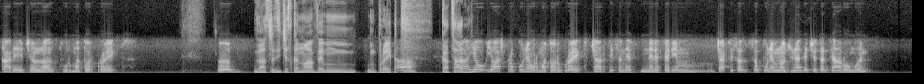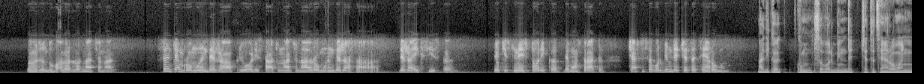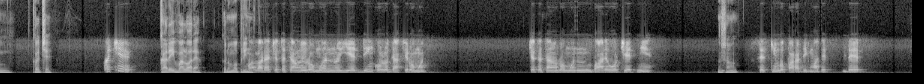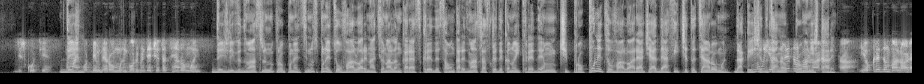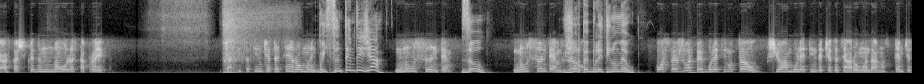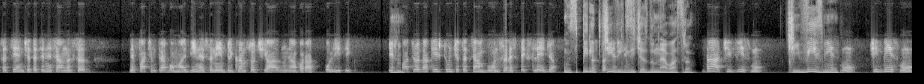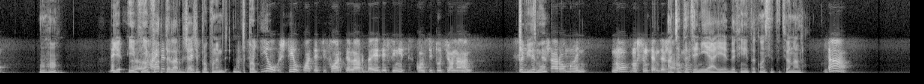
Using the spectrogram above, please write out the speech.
Care e celălalt următor proiect? Da, să ziceți că nu avem un proiect da. Ca țară. Da, eu, eu aș propune următorul proiect. Ce ar fi să ne, ne referim, ce ar fi să, să punem noțiunea de cetățean român în rândul valorilor naționale? Suntem români deja a priori. Statul național român deja, s-a, deja există. E o chestiune istorică, demonstrată. Ce ar fi să vorbim de cetățeni români? Adică cum să vorbim de cetățeni români? Că ce? Că ce? Care e valoarea? Că nu mă prind. Valoarea cetățeanului român e dincolo de a fi român. Cetățeanul român are orice etnie. Așa. Se schimbă paradigma de, de discuție. Deci- Nu mai vorbim de români, vorbim de cetățeni români. Deci, Liviu, dumneavoastră nu propuneți, nu spuneți o valoare națională în care ați crede sau în care dumneavoastră ați crede că noi credem, ci propuneți o valoare, aceea de a fi cetățean român. Dacă ești nu, cetățean eu cred în român, ești valoarea tare. Asta. Eu cred în valoarea asta și cred în noul ăsta proiect. Ce-ar fi să fim cetățeni români? Păi suntem deja. Nu suntem. Zău. Nu suntem. Zău. Jur pe buletinul meu. Poți să jur pe buletinul tău. Și eu am buletin de cetățean român, dar nu suntem cetățeni. Cetățeni înseamnă să ne facem treaba mai bine, să ne implicăm social, nu neapărat politic. Ești uh-huh. patriot dacă ești un cetățean bun, să respecti legea. Un spirit civic, ziceți dumneavoastră. Da, civismul. Civismul. Civismul. Civismul. Aha. Deci, e e, e haideți foarte să- larg ceea deci- ce propunem. Pro... Știu, știu, poate fi foarte larg, dar e definit constituțional. Suntem Civismul? deja români. Nu? Nu suntem deja A români? cetățenia e definită constituțional. Da.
